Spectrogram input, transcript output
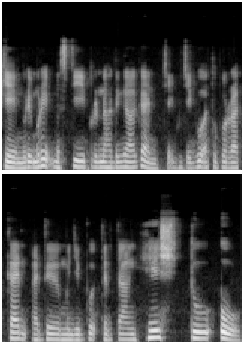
Okay, murid-murid mesti pernah dengar kan cikgu-cikgu ataupun rakan ada menyebut tentang H2O.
